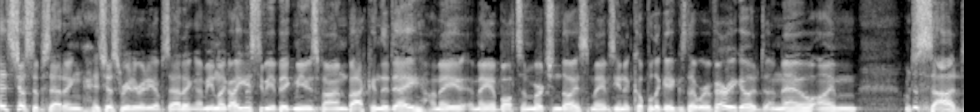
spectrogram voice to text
It's just upsetting. It's just really, really upsetting. I mean, like I used to be a big Muse fan back in the day. I may, I may have bought some merchandise, may have seen a couple of gigs that were very good, and now I'm, I'm just sad.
